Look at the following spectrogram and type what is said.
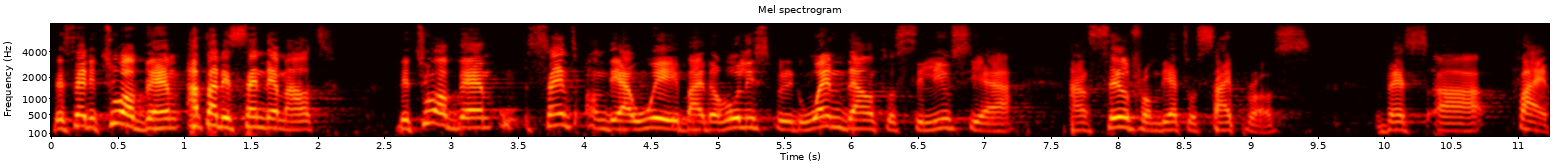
They said the two of them, after they sent them out, the two of them, sent on their way by the Holy Spirit, went down to Seleucia and sailed from there to Cyprus. Verse uh, 5.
